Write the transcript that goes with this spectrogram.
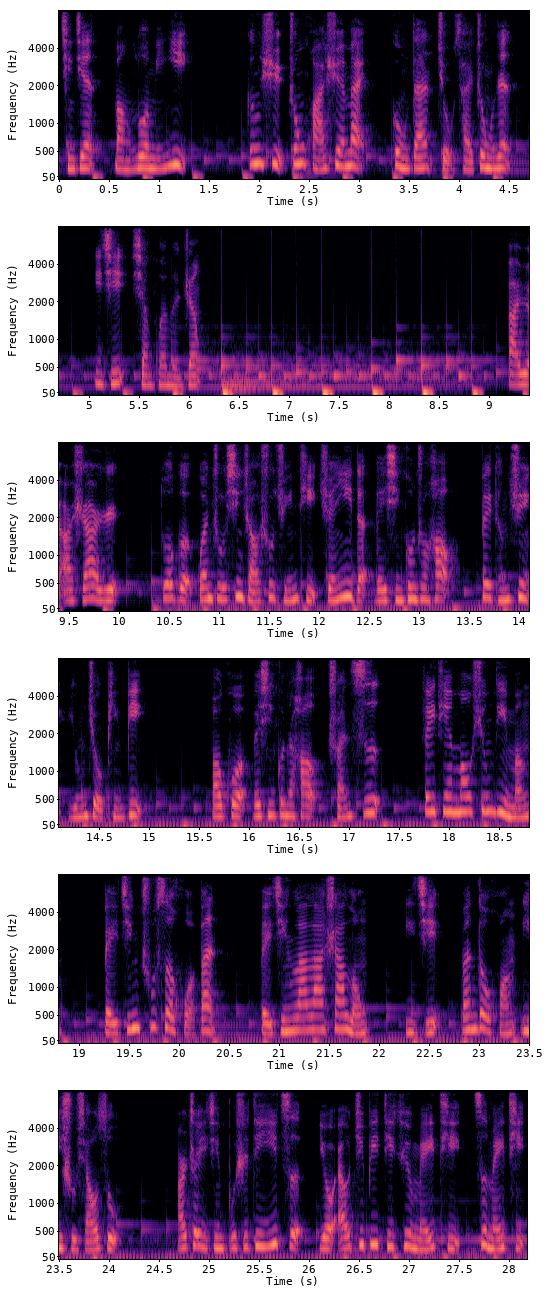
请见网络民意，更续中华血脉，共担韭菜重任，以及相关文章。八月二十二日，多个关注性少数群体权益的微信公众号被腾讯永久屏蔽，包括微信公众号“传思”、“飞天猫兄弟盟”、“北京出色伙伴”、“北京拉拉沙龙”以及“豌豆黄艺术小组”。而这已经不是第一次有 LGBTQ 媒体自媒体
